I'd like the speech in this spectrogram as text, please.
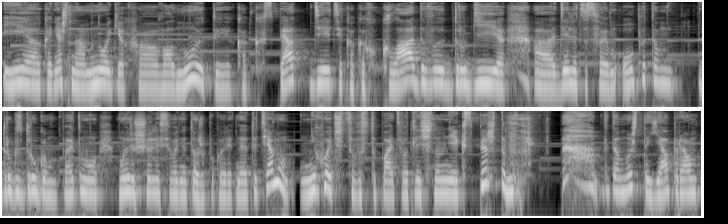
И, конечно, многих э, волнует и как спят дети, как их укладывают другие, э, делятся своим опытом друг с другом, поэтому мы решили сегодня тоже поговорить на эту тему. Не хочется выступать вот лично мне экспертом Потому что я прям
